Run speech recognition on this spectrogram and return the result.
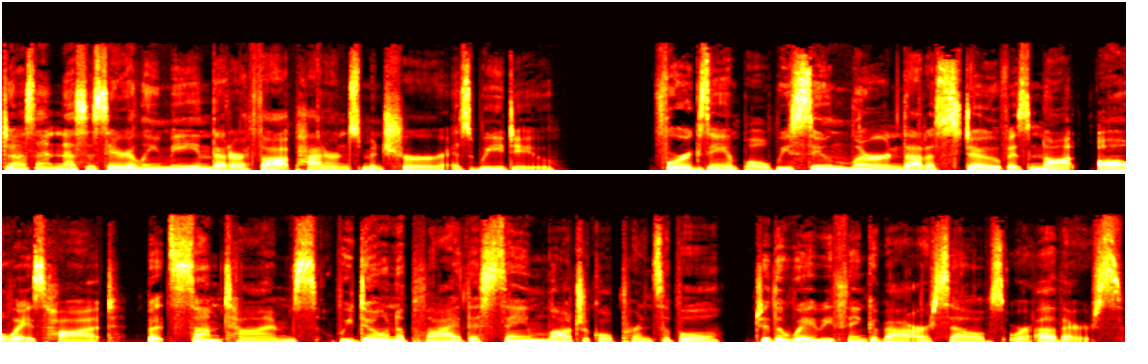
doesn't necessarily mean that our thought patterns mature as we do. For example, we soon learn that a stove is not always hot, but sometimes we don't apply the same logical principle to the way we think about ourselves or others.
